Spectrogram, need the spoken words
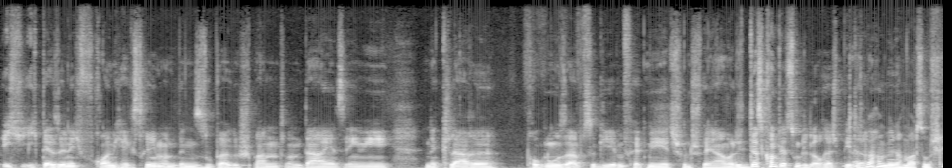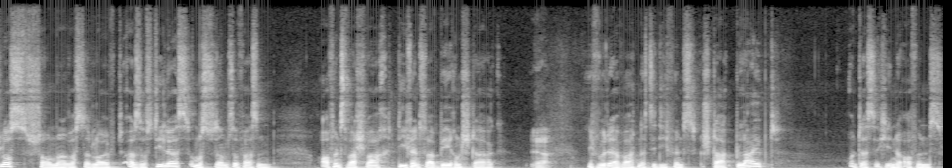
ich, ich persönlich freue mich extrem und bin super gespannt und da jetzt irgendwie eine klare Prognose abzugeben, fällt mir jetzt schon schwer. Aber das kommt ja zum Glück auch erst später. Das machen wir nochmal zum Schluss. Schauen mal, was da läuft. Also Steelers, um es zusammenzufassen, Offense war schwach, Defense war bärenstark. Ja. Ich würde erwarten, dass die Defense stark bleibt und dass ich in der Offense,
